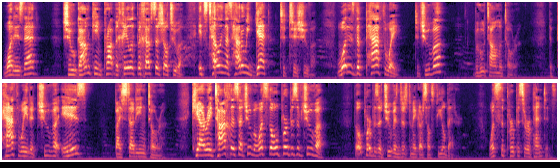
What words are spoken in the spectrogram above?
What is that? Shugam came prat v'chelik b'chefsa shel. It's telling us how do we get to teshuva. What is the pathway to tshuva? V'hu Talmud Torah. The pathway to tshuva is by studying Torah. Ki tachlis tshuva. What's the whole purpose of tshuva? The whole purpose of tshuva is just to make ourselves feel better. What's the purpose of repentance?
